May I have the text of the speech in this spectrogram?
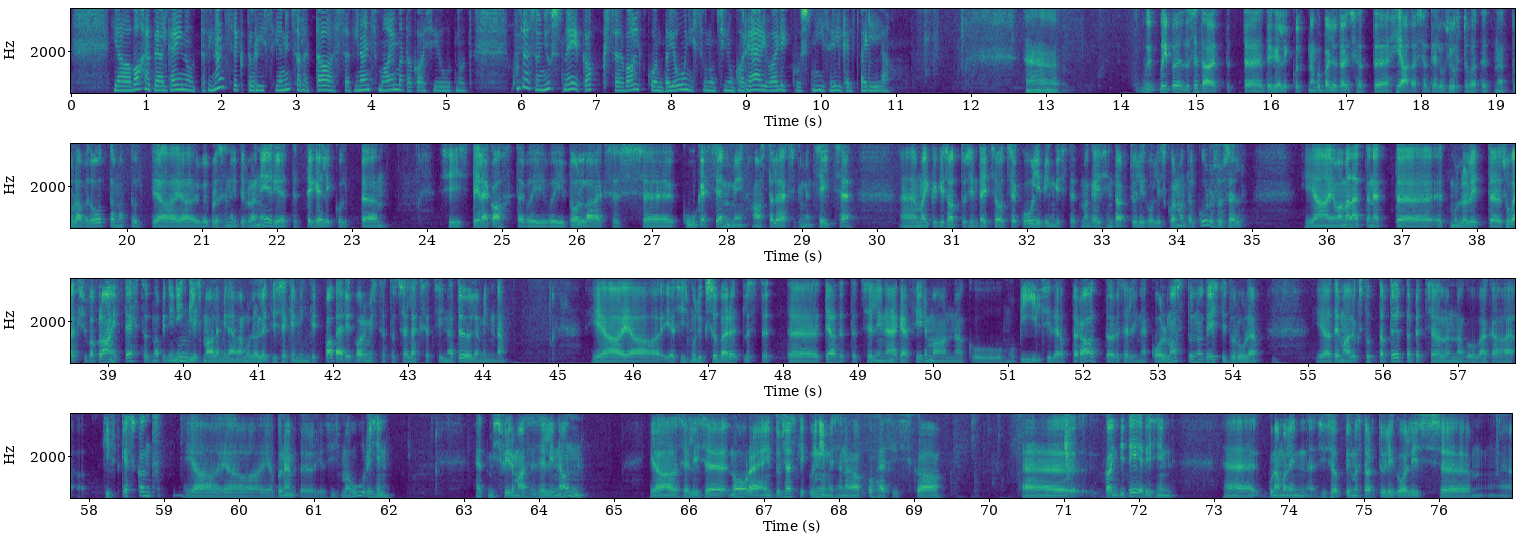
ja vahepeal käinud finantssektoris ja nüüd sa oled taas finantsmaailma tagasi jõudnud. kuidas on just need kaks valdkonda joonistunud sinu karjäärivalikust nii selgelt välja äh...? Võib, võib öelda seda, et, et äh, tegelikult nagu paljud asjad, äh, head asjad elus juhtuvad, et nad tulevad ootamatult ja, ja võib-olla sa neid ei planeeri, et, et tegelikult äh, siis Tele2 või, või tolleaegses QGSM-i aastal üheksakümmend seitse ma ikkagi sattusin täitsa otse koolipingist, et ma käisin Tartu Ülikoolis kolmandal kursusel ja, ja ma mäletan, et, et mul olid suveks juba plaanid tehtud, ma pidin Inglismaale minema, mul olid isegi mingid paberid vormistatud selleks, et sinna tööle minna. ja, ja, ja siis mul üks sõber ütles, et tead, et, et selline äge firma on nagu mobiilsideoperaator, selline kolmas tulnud Eesti turule. ja temal üks tuttav töötab, et seal on nagu väga kihvt keskkond ja, ja, ja põnev töö ja siis ma uurisin, et mis firma see selline on ja sellise noore entusiastliku inimesena kohe siis ka äh, kandideerisin äh,. kuna ma olin siis õppimas Tartu Ülikoolis äh,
